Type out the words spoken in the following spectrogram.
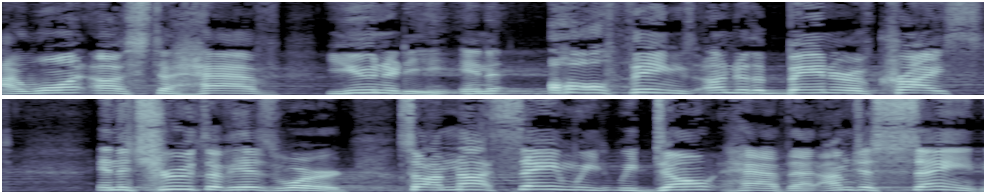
I want us to have unity in all things under the banner of Christ in the truth of His Word. So I'm not saying we, we don't have that. I'm just saying,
